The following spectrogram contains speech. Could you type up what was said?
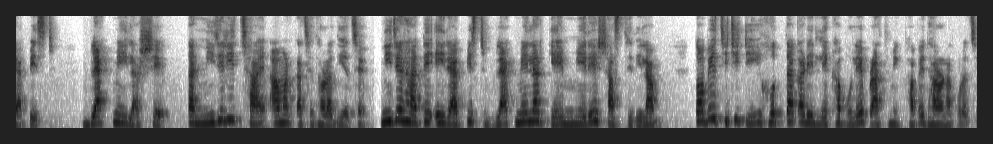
র্যাপিস্ট ব্ল্যাকমেইলার সে। তার নিজের ইচ্ছায় আমার কাছে ধরা দিয়েছে। নিজের হাতে এই র্যাপিস্ট ব্ল্যাকমেইলারকে মেরে শাস্তি দিলাম। তবে চিঠিটি হত্যাকারীর লেখা বলে প্রাথমিকভাবে ধারণা করেছে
